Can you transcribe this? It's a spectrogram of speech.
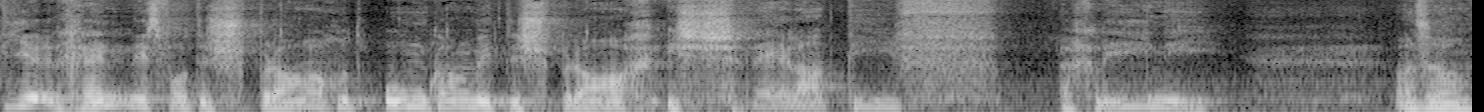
die Erkenntnis von der Sprache und der Umgang mit der Sprache ist relativ eine kleine. Also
